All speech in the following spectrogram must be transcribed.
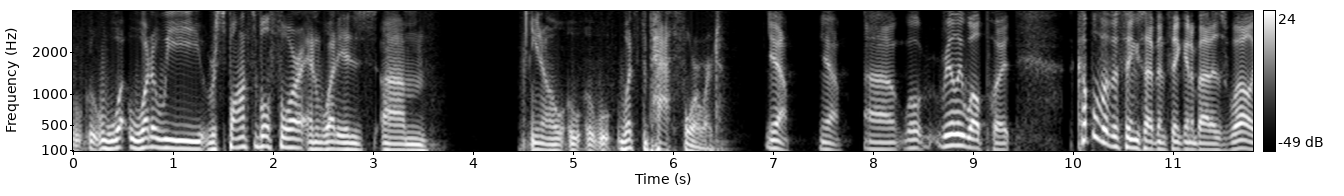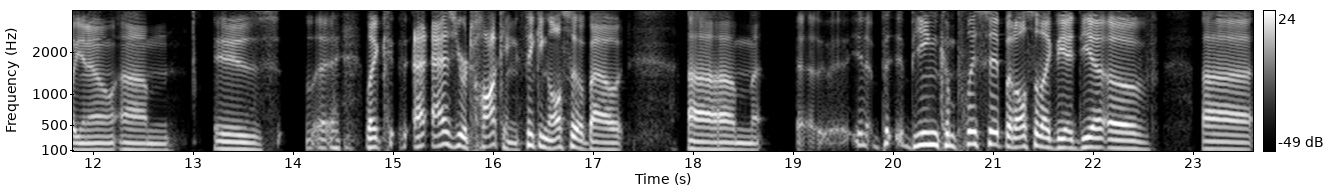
what what are we responsible for, and what is um, you know, what's the path forward. Yeah, yeah. Uh, well, really well put. A couple of other things I've been thinking about as well. You know, um, is like as you're talking, thinking also about um, uh, you know b- being complicit, but also like the idea of uh,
